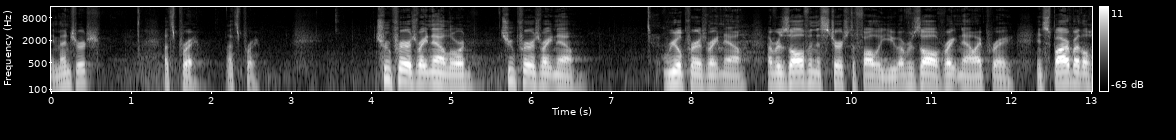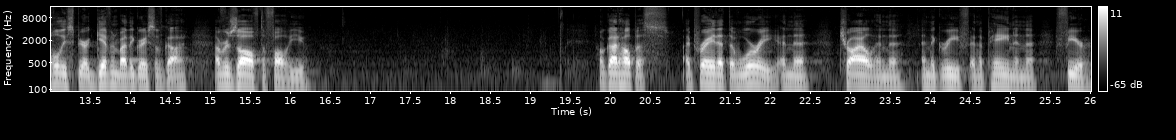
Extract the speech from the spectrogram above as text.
Amen, church? Let's pray. Let's pray. True prayers right now, Lord. True prayers right now. Real prayers right now. I resolve in this church to follow you. I resolve right now, I pray, inspired by the Holy Spirit, given by the grace of God. I resolve to follow you. Oh God, help us. I pray that the worry and the trial and the, and the grief and the pain and the fear,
